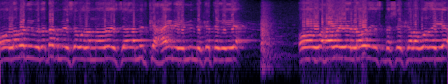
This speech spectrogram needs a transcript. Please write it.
oo labadii wada dhaqmaysa wada noolo isjecela mid kaxaynaya midna ka tegaya oo waxaa weeye labada isdhashay kala wadaya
